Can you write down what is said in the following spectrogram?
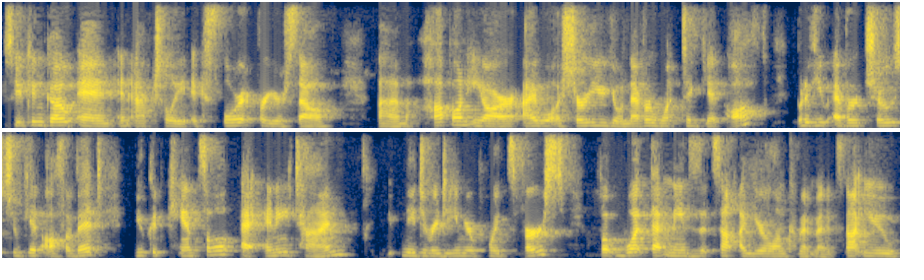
So you can go in and actually explore it for yourself. Um, hop on ER I will assure you you'll never want to get off but if you ever chose to get off of it you could cancel at any time. You need to redeem your points first. But what that means is it's not a year long commitment. It's not you,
